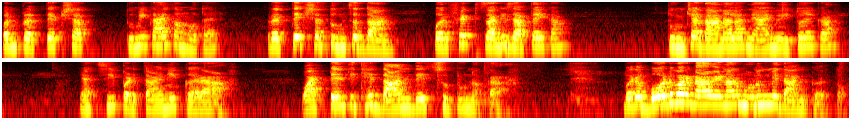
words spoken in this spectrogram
पण प्रत्यक्षात तुम्ही काय कमवताय? प्रत्यक्षात तुमचं दान परफेक्ट जागी जात आहे का? तुमच्या दानाला न्याय मिळतोय का? याची पडताळणी करा. वाटेल तिथे दान देत सुटू नका. बरं बोर्डवर नाव येणार म्हणून मी दान करतो.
